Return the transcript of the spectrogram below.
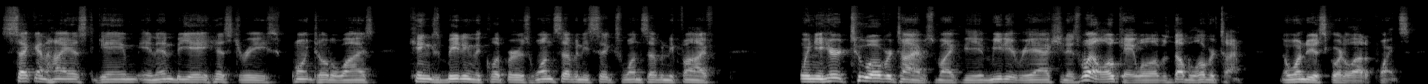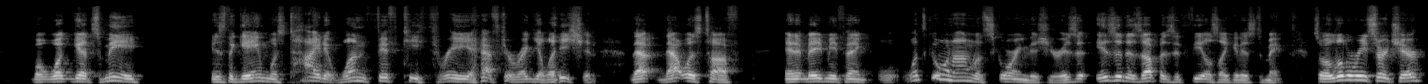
second highest game in NBA history, point total wise. Kings beating the Clippers 176 175. When you hear two overtimes, Mike, the immediate reaction is, well, okay, well, it was double overtime. No wonder you scored a lot of points. But what gets me is the game was tied at 153 after regulation. That that was tough and it made me think what's going on with scoring this year? Is it is it as up as it feels like it is to me? So a little research here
